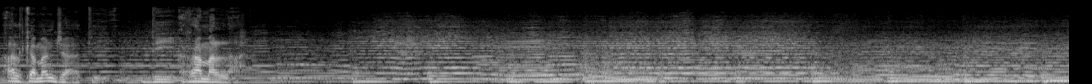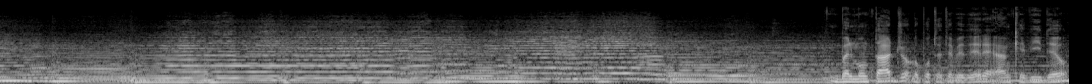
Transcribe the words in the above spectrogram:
Al-Kamanjati di Ramallah. Un bel montaggio, lo potete vedere, anche video,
